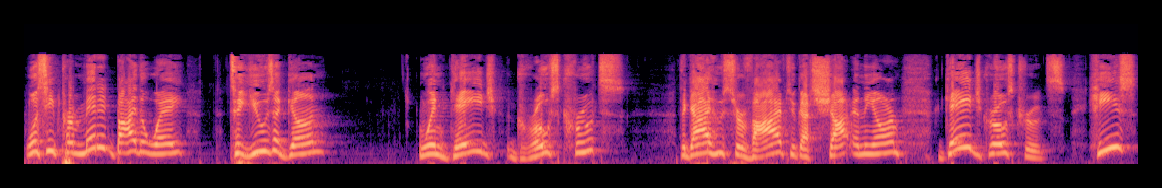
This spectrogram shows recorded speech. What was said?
was he permitted, by the way, to use a gun when Gage Grosskreutz, the guy who survived, who got shot in the arm, Gage Grosskreutz, he's,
